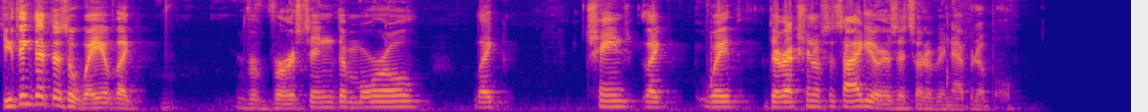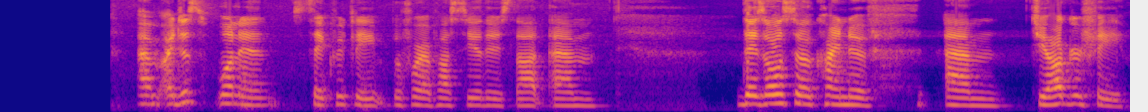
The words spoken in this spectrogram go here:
do you think that there's a way of like reversing the moral like change like way direction of society or is it sort of inevitable Um, I just want to say quickly before I pass to the others that um, there's also a kind of um, geography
